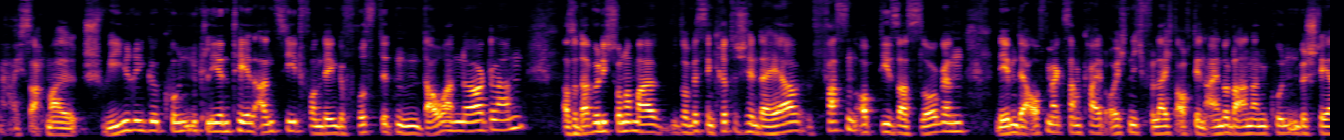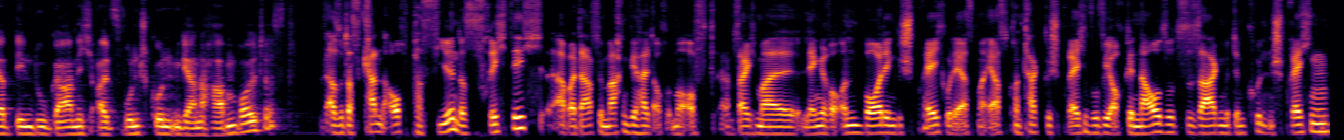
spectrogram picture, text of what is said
ja, ich sag mal, schwierige Kundenklientel anzieht von den gefrusteten Dauernörglern. Also da würde ich schon nochmal so ein bisschen kritisch hinterher fassen, ob dieser Slogan neben der Aufmerksamkeit euch nicht vielleicht auch den ein oder anderen Kunden beschert, den du gar nicht als Wunschkunden gerne haben wolltest. Also das kann auch passieren, das ist richtig, aber dafür machen wir halt auch immer oft, äh, sage ich mal, längere Onboarding-Gespräche oder erstmal Erstkontaktgespräche, wo wir auch genau sozusagen mit dem Kunden sprechen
